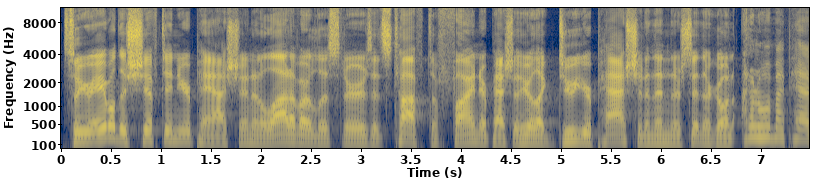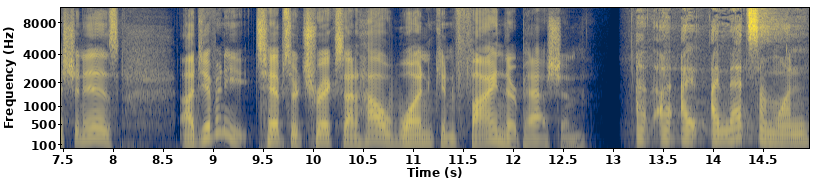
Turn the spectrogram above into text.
So you're able to shift in your passion, and a lot of our listeners, it's tough to find their passion. They hear like, "Do your passion," and then they're sitting there going, "I don't know what my passion is." Uh, do you have any tips or tricks on how one can find their passion? I, I, I met someone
